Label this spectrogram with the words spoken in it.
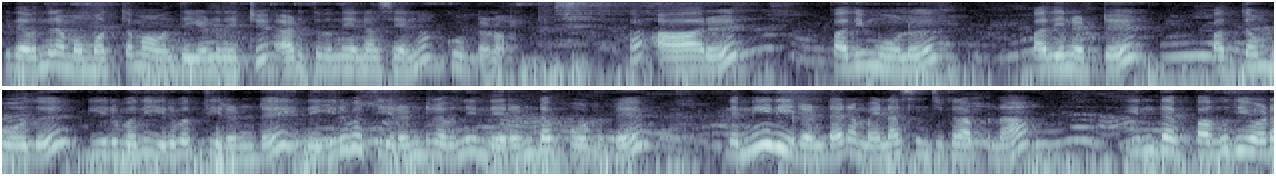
இதை வந்து நம்ம மொத்தமாக வந்து எழுதிட்டு அடுத்து வந்து என்ன செய்யணும் கூட்டணும். ஆறு பதிமூணு பதினெட்டு பத்தொம்போது இருபது இருபத்தி ரெண்டு இந்த இருபத்தி ரெண்டில் வந்து இந்த ரெண்டை போட்டுட்டு இந்த மீதி ரெண்டை நம்ம என்ன செஞ்சுக்கலாம் அப்படின்னா இந்த பகுதியோட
